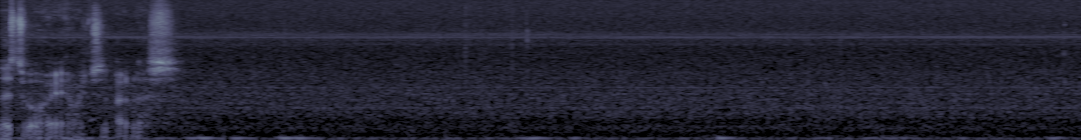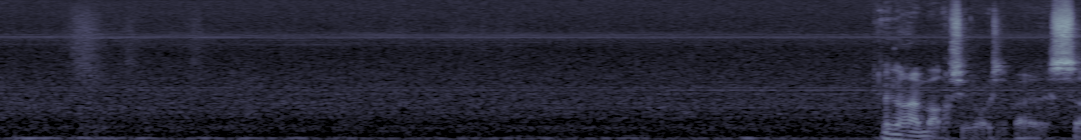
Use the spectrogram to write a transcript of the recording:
This door here, which is a bonus. And I box it, which is a bonus, so.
